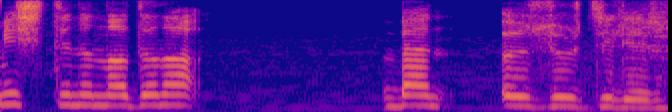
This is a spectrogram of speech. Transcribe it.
Mişti'nin adına ben özür dilerim.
